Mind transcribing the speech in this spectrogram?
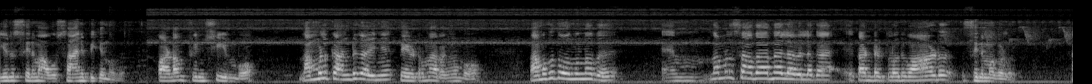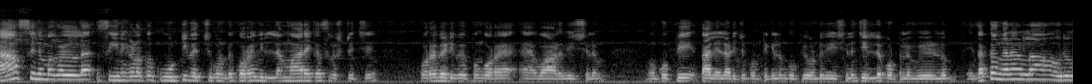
ഈ ഒരു സിനിമ അവസാനിപ്പിക്കുന്നത്. പടം ഫിനിഷ് ചെയ്യുമ്പോൾ നമ്മൾ കണ്ടു കഴിഞ്ഞ് തിയേറ്ററിൽ നിന്ന് ഇറങ്ങുമ്പോൾ നമുക്ക് തോന്നുന്നത് നമ്മൾ സാധാരണ ലെവലിലൊക്കെ കണ്ടിട്ടുള്ള ഒരുപാട് സിനിമകൾ. ആ സിനിമകളിലെ സീനുകളൊക്കെ കൂട്ടി വെച്ചുകൊണ്ട് കുറേ വില്ലന്മാരെയൊക്കെ സൃഷ്ടിച്ച് കുറേ വെടിവെപ്പും കുറേ ഏഹ്, വാൾ വീശലും കുപ്പി തലയിൽ അടിച്ച് പൊട്ടിക്കലും കുപ്പി കൊണ്ട് വീശലും ചില്ല് പൊട്ടലും വീഴലും ഇതൊക്കെ അങ്ങനെയുള്ള ഒരു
